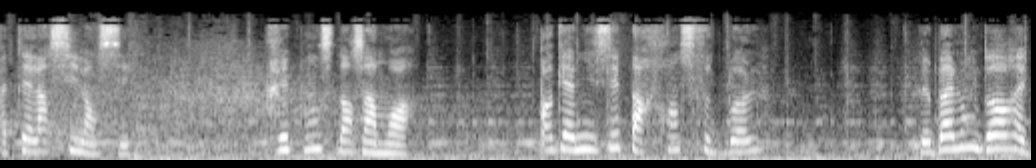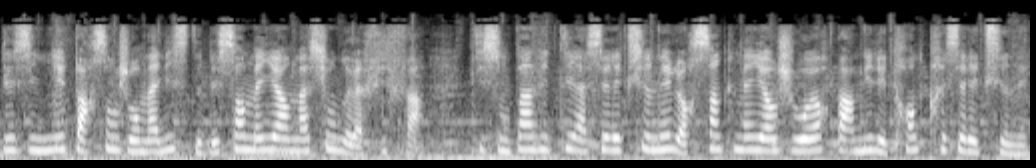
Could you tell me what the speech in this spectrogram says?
a-t-elle ainsi lancé? Réponse dans un mois. Organisé par France Football. Le Ballon d'Or est désigné par son journaliste des 100 meilleures nations de la FIFA, qui sont invités à sélectionner leurs 5 meilleurs joueurs parmi les 30 présélectionnés.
